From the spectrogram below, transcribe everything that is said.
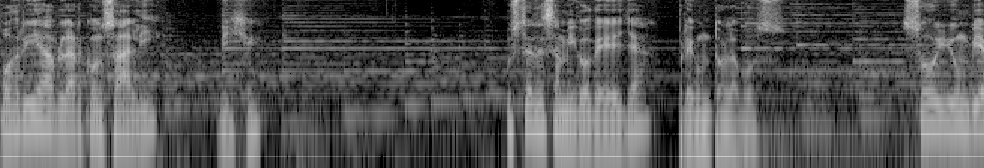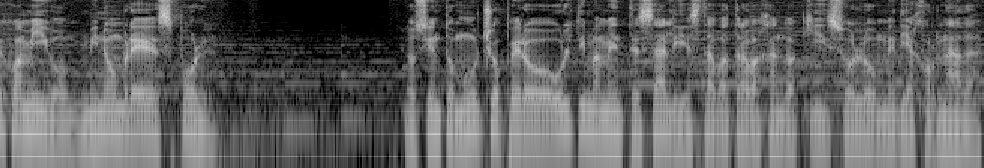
¿Podría hablar con Sally? dije. ¿Usted es amigo de ella? preguntó la voz. Soy un viejo amigo, mi nombre es Paul. Lo siento mucho, pero últimamente Sally estaba trabajando aquí solo media jornada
